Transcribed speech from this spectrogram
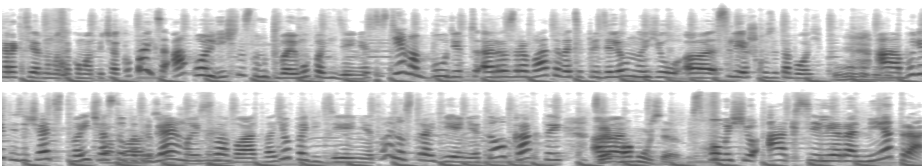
характерному такому отпечатку пальца, а по личностному твоему поведению. Система будет э, разрабатывать определенную э, слежку за тобой, а будет изучать твои часто употребляемые слова, твое поведение, твое настроение, то, как ты Це як э, мамуся. с помощью акселерометра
